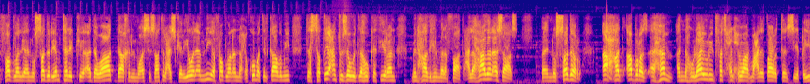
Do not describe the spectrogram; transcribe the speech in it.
فضلا لأن الصدر يمتلك أدوات داخل المؤسسات العسكرية والأمنية فضلا أن حكومة الكاظمي تستطيع أن تزود له كثيرا من هذه الملفات. على هذا الأساس فإن الصدر أحد أبرز أهم أنه لا يريد فتح الحوار مع الإطار التنسيقي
